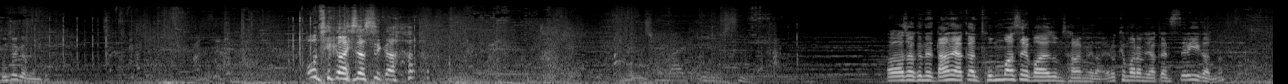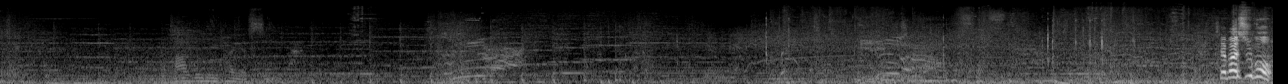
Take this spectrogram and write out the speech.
본 적이 없는데. 어디가 이 자식아 아 맞아 근데 나는 약간 돈 맛을 봐야 좀 잘합니다 이렇게 말하면 약간 쓰레기 같나? 아군이 당했습니다. 제발 죽어!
